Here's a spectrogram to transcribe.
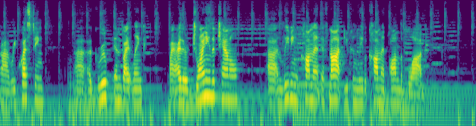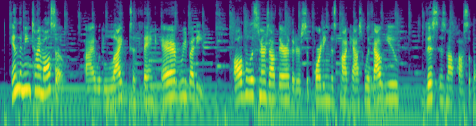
uh, requesting uh, a group invite link by either joining the channel uh, and leaving a comment. If not, you can leave a comment on the blog. In the meantime, also, I would like to thank everybody, all the listeners out there that are supporting this podcast. Without you, this is not possible.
